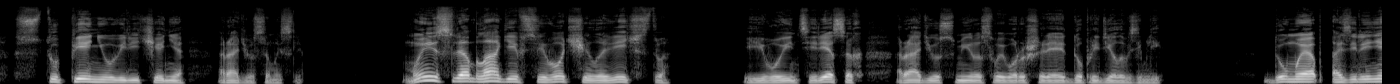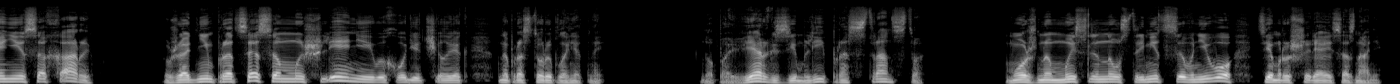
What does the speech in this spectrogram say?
— ступени увеличения радиуса мысли. Мысль о благе всего человечества и его интересах радиус мира своего расширяет до пределов Земли. Думая об озеленении Сахары, уже одним процессом мышления выходит человек на просторы планетные. Но поверх Земли пространство. Можно мысленно устремиться в него, тем расширяя сознание.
